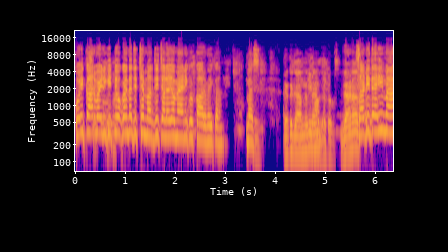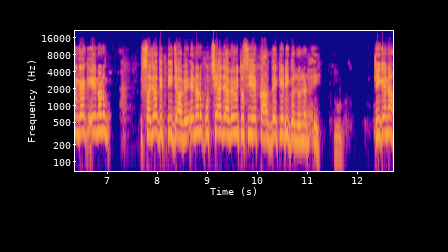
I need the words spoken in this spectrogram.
ਕੋਈ ਕਾਰਵਾਈ ਨਹੀਂ ਕੀਤੀ ਉਹ ਕਹਿੰਦਾ ਜਿੱਥੇ ਮਰਜ਼ੀ ਚਲੇ ਜਾਓ ਮੈਂ ਨਹੀਂ ਕੋਈ ਕਾਰਵਾਈ ਕਰਨੀ। ਬਸ। ਇੱਕ ਜਾਨ ਜਾਣਾ ਸਾਡੀ ਤਾਂ ਇਹੀ ਮੰਗ ਹੈ ਕਿ ਇਹਨਾਂ ਨੂੰ ਸਜ਼ਾ ਦਿੱਤੀ ਜਾਵੇ ਇਹਨਾਂ ਨੂੰ ਪੁੱਛਿਆ ਜਾਵੇ ਵੀ ਤੁਸੀਂ ਇਹ ਕਰਦੇ ਕਿਹੜੀ ਗੱਲੋਂ ਲੜਾਈ? ਠੀਕ ਹੈ ਨਾ?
